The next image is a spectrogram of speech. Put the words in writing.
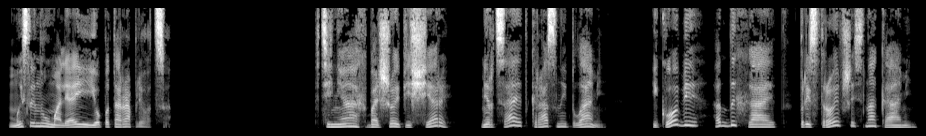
мысленно умоляя ее поторапливаться. В тенях большой пещеры мерцает красный пламень, и Коби отдыхает, пристроившись на камень.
